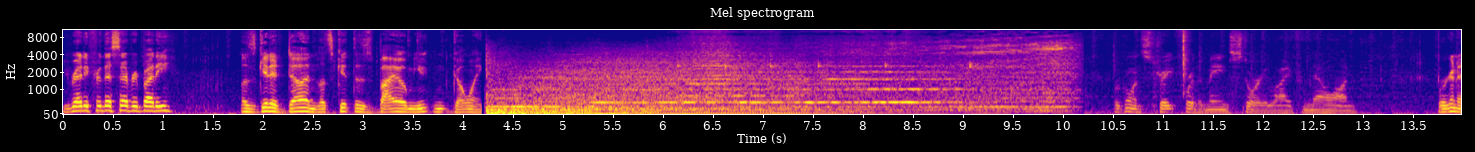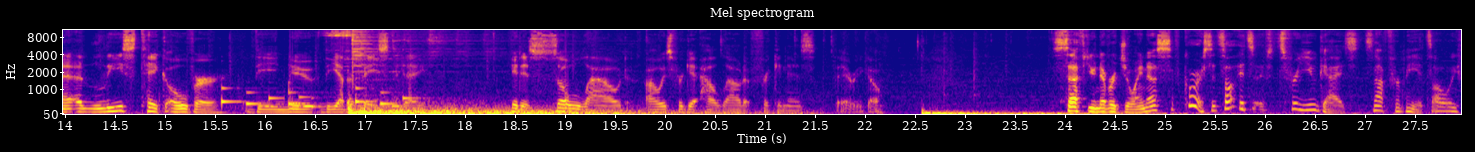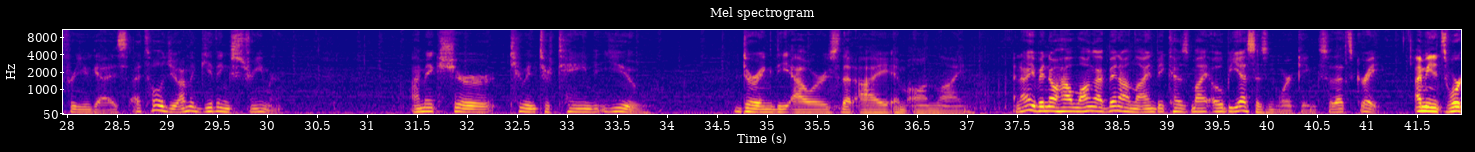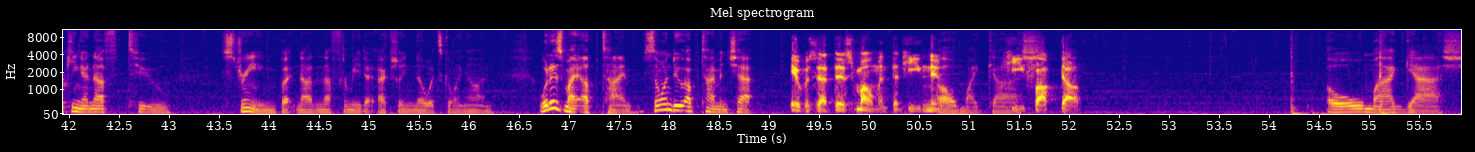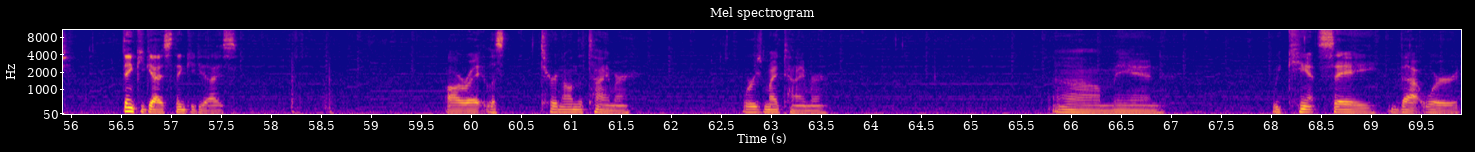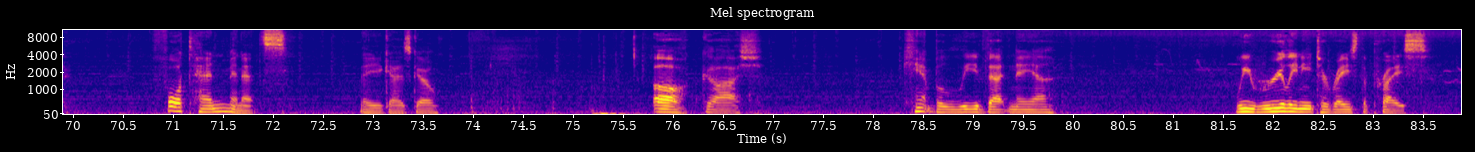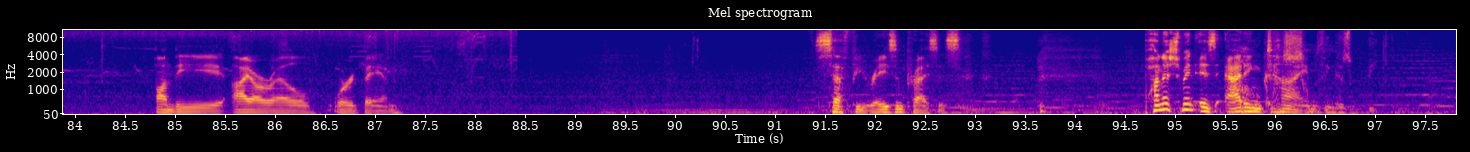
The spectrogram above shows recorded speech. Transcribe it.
You ready for this, everybody? Let's get it done. Let's get this biomutant going. We're going straight for the main storyline from now on. We're gonna at least take over the new the other base today. It is so loud. I always forget how loud it freaking is. There we go. Seth, you never join us? Of course, it's all it's it's for you guys. It's not for me. It's always for you guys. I told you I'm a giving streamer. I make sure to entertain you during the hours that I am online. And I even know how long I've been online because my OBS isn't working. So that's great. I mean, it's working enough to stream, but not enough for me to actually know what's going on. What is my uptime? Someone do uptime in chat. It was at this moment that he knew. Oh my god. He fucked up. Oh my gosh. Thank you guys. Thank you guys. All right, let's turn on the timer. Where's my timer? Oh man. We can't say that word. For 10 minutes. There you guys go. Oh gosh. Can't believe that, Naya. We really need to raise the price on the IRL word ban. Sefpi raising prices. punishment is adding time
